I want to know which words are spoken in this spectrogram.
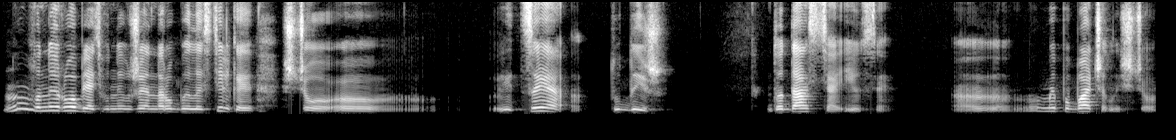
Ну, вони роблять, вони вже наробили стільки, що і це туди ж додасться і все. Ну, ми побачили, що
